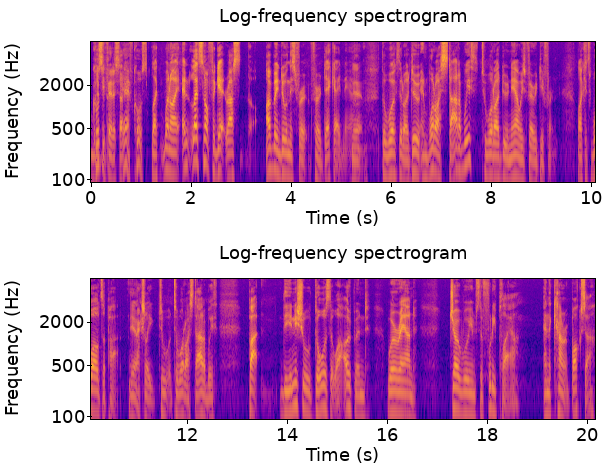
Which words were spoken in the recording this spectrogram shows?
would it be fair to say? Yeah, of course. Like when I and let's not forget, Russ. I've been doing this for for a decade now. Yeah. The work that I do and what I started with to what I do now is very different. Like it's worlds apart. Yeah. Actually, to to what I started with, but the initial doors that were opened were around Joe Williams, the footy player, and the current boxer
